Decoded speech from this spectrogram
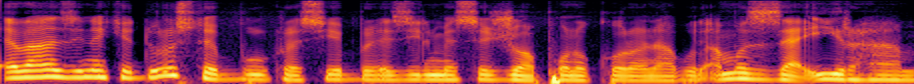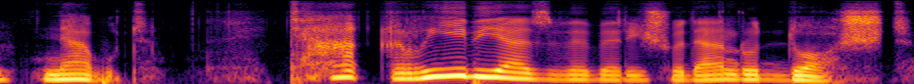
اونز اینه که درسته بروکراسی برزیل مثل ژاپن و کره نبود اما زعیر هم نبود. تقریبی از وبری شدن رو داشت.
